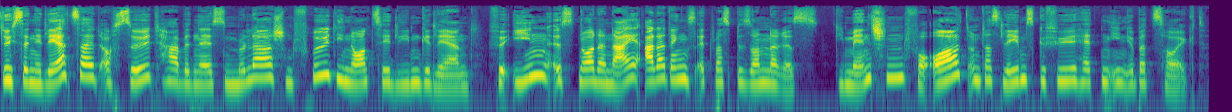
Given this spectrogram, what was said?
Durch seine Lehrzeit auf Sylt habe Nelson Müller schon früh die Nordsee lieben gelernt. Für ihn ist Norderney allerdings etwas Besonderes. Die Menschen vor Ort und das Lebensgefühl hätten ihn überzeugt.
